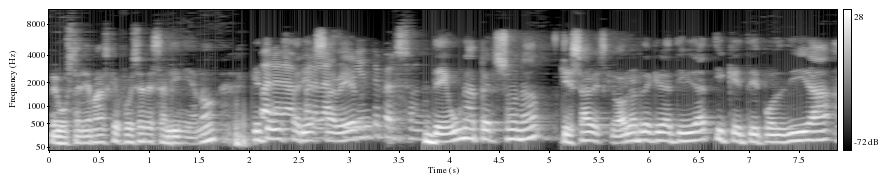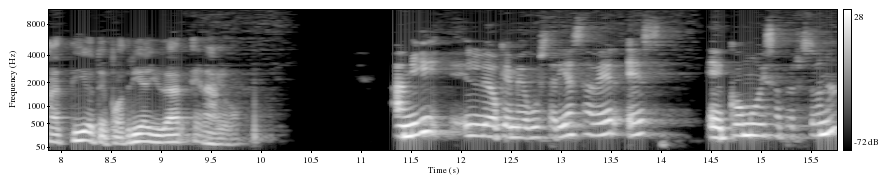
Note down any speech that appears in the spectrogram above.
me gustaría más que fuese en esa línea, ¿no? ¿Qué para, te gustaría la saber de una persona que sabes que va a hablar de creatividad y que te podría a ti o te podría ayudar en algo? A mí lo que me gustaría saber es eh, cómo esa persona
